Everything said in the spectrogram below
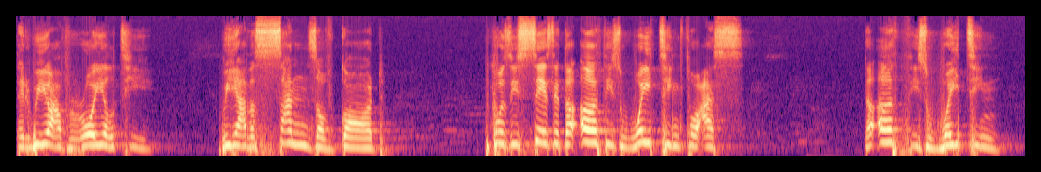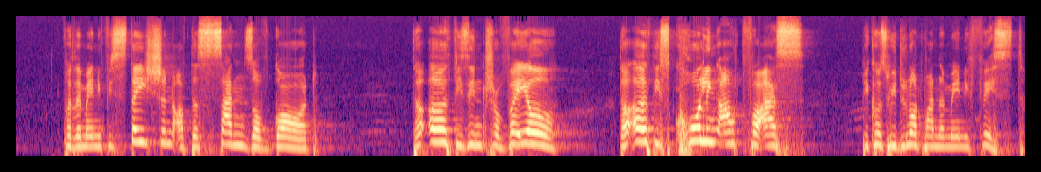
that we are of royalty, we are the sons of God because he says that the earth is waiting for us. The earth is waiting for the manifestation of the sons of God. The earth is in travail. The earth is calling out for us because we do not want to manifest.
